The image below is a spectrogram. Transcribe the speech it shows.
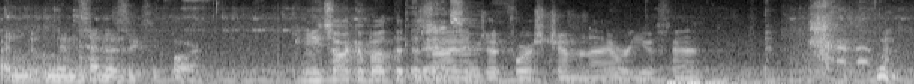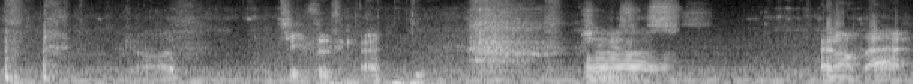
Nintendo 64. Can you talk about the Good design answer. in Jet Force Gemini? Were you a fan? God. Jesus Christ. Jesus. Uh, and on that,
